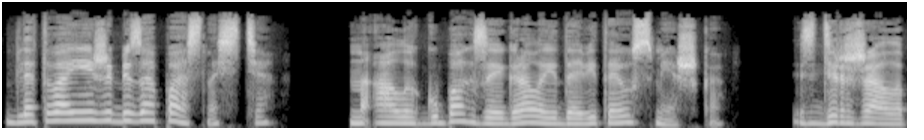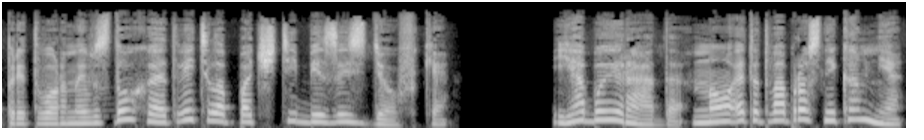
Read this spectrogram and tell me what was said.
Для твоей же безопасности». На алых губах заиграла ядовитая усмешка. Сдержала притворный вздох и ответила почти без издевки. «Я бы и рада, но этот вопрос не ко мне».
